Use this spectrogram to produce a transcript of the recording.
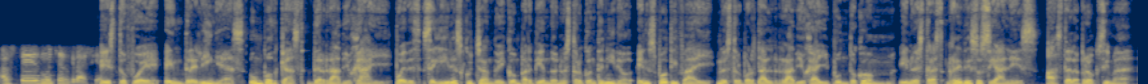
A ustedes muchas gracias. Esto fue Entre líneas, un podcast de Radio High. Puedes seguir escuchando y compartiendo nuestro contenido en Spotify, nuestro portal radiohigh.com y nuestras redes sociales. Hasta la próxima.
